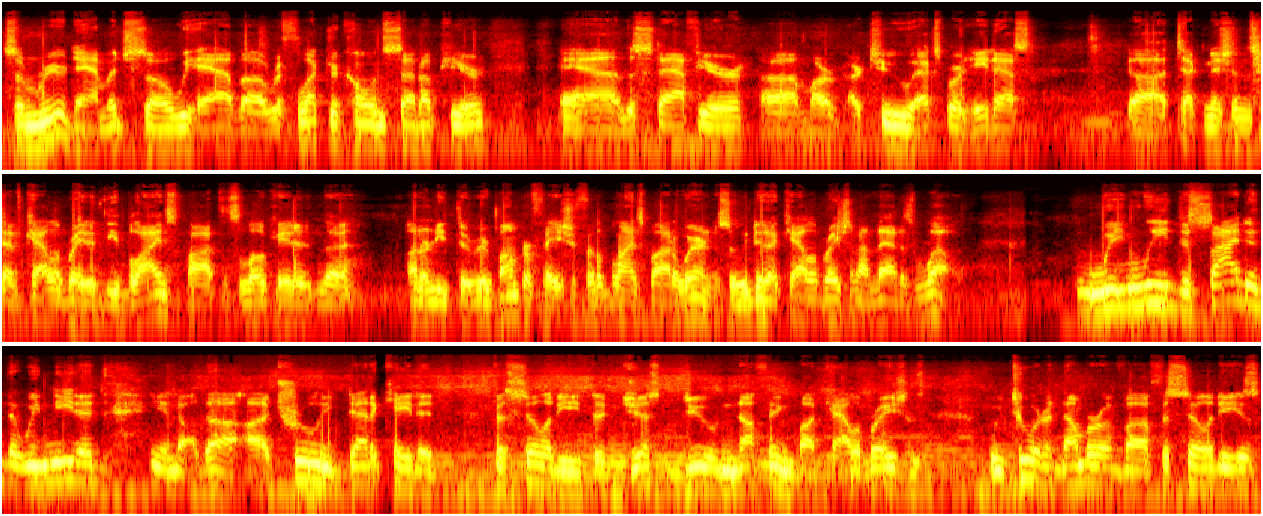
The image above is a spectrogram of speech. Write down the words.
some rear damage, so we have a reflector cone set up here. And the staff here, um, our, our, two expert ADAS uh, technicians, have calibrated the blind spot that's located in the underneath the rear bumper fascia for the blind spot awareness. So we did a calibration on that as well when we decided that we needed, you know, the uh, truly dedicated facility to just do nothing but calibrations, we toured a number of uh, facilities,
